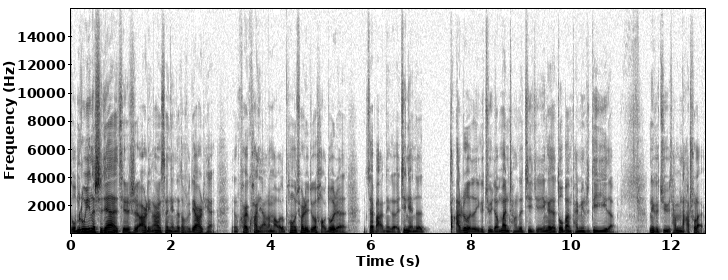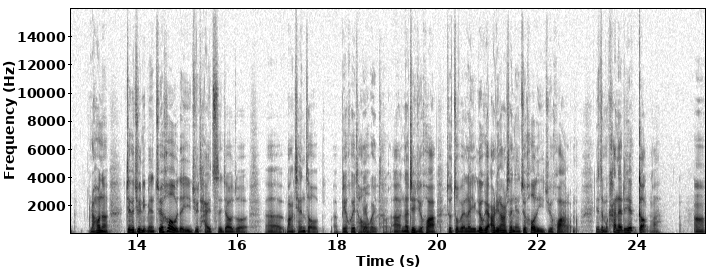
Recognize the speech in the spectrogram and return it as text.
我们录音的时间啊，其实是二零二三年的倒数第二天，嗯，快跨年了嘛。我的朋友圈里就有好多人在把那个今年的大热的一个剧叫《漫长的季节》，应该在豆瓣排名是第一的那个剧，他们拿出来。然后呢，这个剧里面最后的一句台词叫做“呃，往前走，呃，别回头，别回头啊。”那这句话就作为了留给二零二三年最后的一句话了嘛？你怎么看待这些梗啊？嗯，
